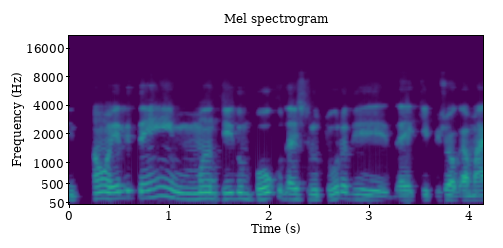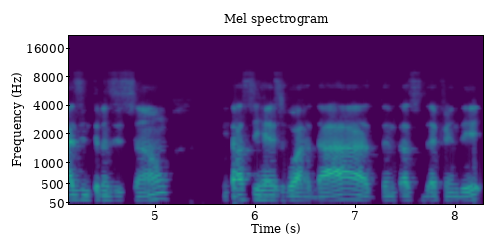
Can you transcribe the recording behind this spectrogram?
Então ele tem mantido um pouco da estrutura de, da equipe jogar mais em transição, tentar se resguardar, tentar se defender.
